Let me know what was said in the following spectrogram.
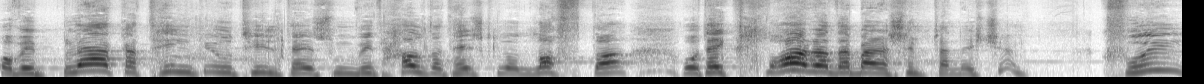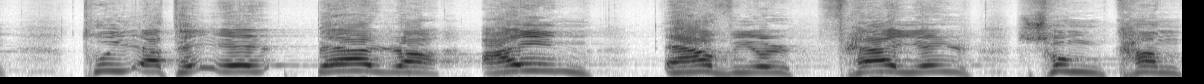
Og vi bleker ting ut til det som vi halda de skulle lofta, og de klarer det bare simpelthen ikke. Kvøy, tog at det er bare ein avgjør feir som kan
